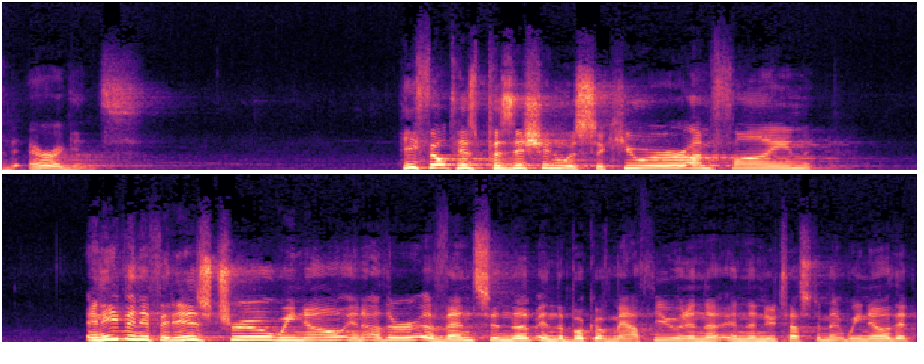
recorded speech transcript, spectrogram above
and arrogance. He felt his position was secure, I'm fine. And even if it is true, we know in other events in the, in the book of Matthew and in the, in the New Testament, we know that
